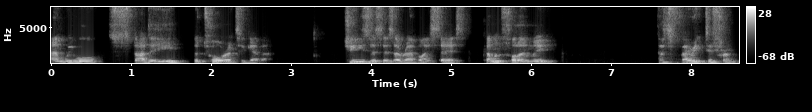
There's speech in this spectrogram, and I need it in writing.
and we will study the Torah together. Jesus, as a rabbi, said, come and follow me. That's very different.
